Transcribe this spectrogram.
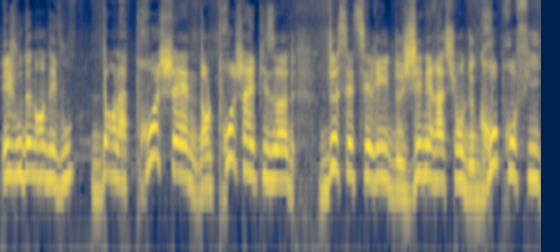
et je vous donne rendez-vous dans le prochain épisode de cette série de génération de gros profits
